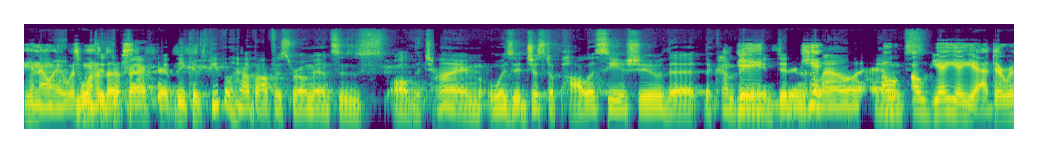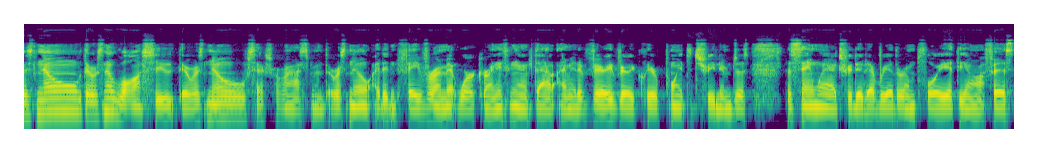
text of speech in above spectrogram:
you know, it was, was one it of those. the fact that because people have office romances all the time, was it just a policy issue that the company yeah, didn't yeah. allow? Oh, and... Oh, oh, yeah, yeah, yeah. There was no, there was no lawsuit. There was no sexual harassment. There was no. I didn't favor him at work or anything like that. I made a very, very clear point to treat him just the same way I treated every other employee at the office.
